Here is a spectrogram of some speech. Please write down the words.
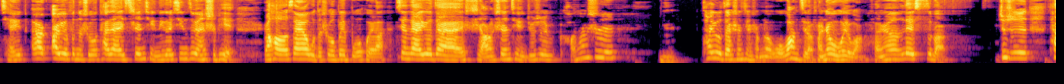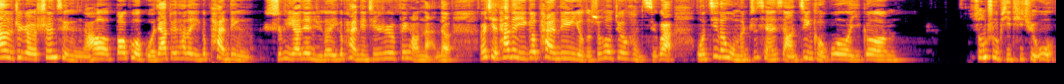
前二二月份的时候，他在申请那个新资源食品，然后三幺五的时候被驳回了，现在又在想申请，就是好像是，嗯，他又在申请什么了，我忘记了，反正我也忘了，反正类似吧。就是他的这个申请，然后包括国家对他的一个判定，食品药监局的一个判定，其实是非常难的。而且它的一个判定有的时候就很奇怪。我记得我们之前想进口过一个松树皮提取物，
